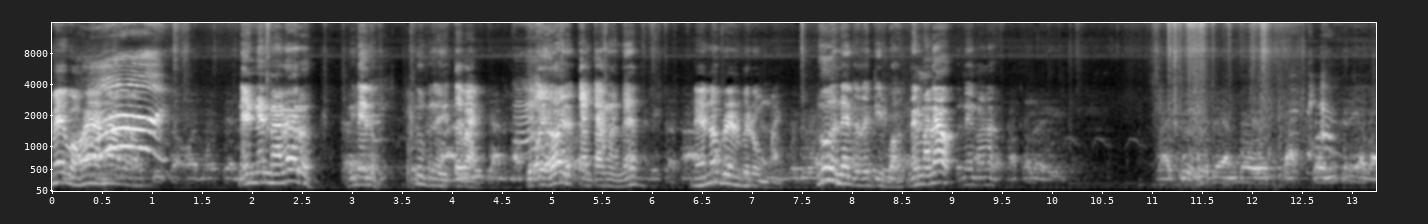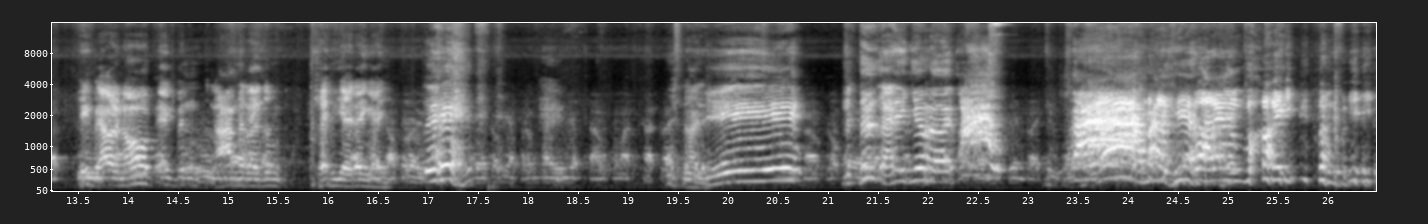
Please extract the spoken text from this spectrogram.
แม่บอกให้หันหน้าไปเอาเน้นเน้นมาแล้วดูนี่เน้นดูนู่นเป็นแต่บ้านเดี๋ยวเฮ้ยตังตังมาเน้นแน่นอนเรียนไปโรงใหม่นู่นเน้นแต่ตีบ่เน้นมาแล้วเน้นมาแล้วรายชื่อแดนโบกับคนเรียบัตรเองไปเอาเลยเนาะเองเป็นล้างอะไรต้อง แค่พี่ใหญ่ได้ไงได้เลย Ê, Mình tức ở đây nhớ rồi Wow À, mày kia Qua làm vơi. Làm viên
